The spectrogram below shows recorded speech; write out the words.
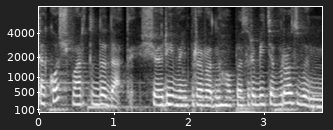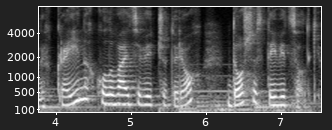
Також варто додати, що рівень природного безробіття в розвинених країнах коливається від 4 до 6%,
